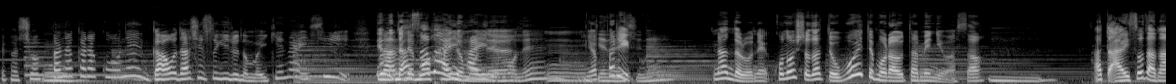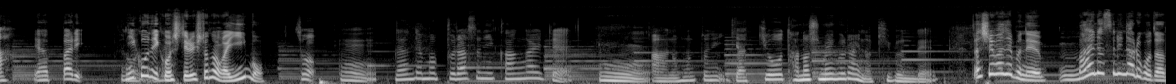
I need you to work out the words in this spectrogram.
だから初っ端からこうね、顔を出しすぎるのもいけないしでも何出さないのもね。はいはいでもね、うん。いけないしね。なんだろうね。この人だって覚えてもらうためにはさうん。あと愛想だな。やっぱり。ニコニコしてる人の方がいいもそう。んうん。何でもプラスに考えてうん。あの本当に逆境を楽しめぐらいの気分で。私はでもねマイナスになることは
